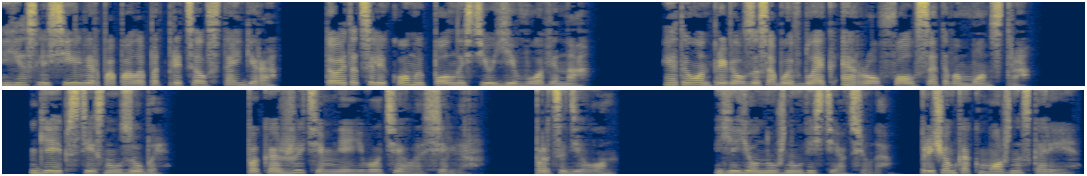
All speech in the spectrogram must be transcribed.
Если Сильвер попала под прицел Стайгера, то это целиком и полностью его вина. Это он привел за собой в Блэк Эрроу Фоллс этого монстра. Гейб стиснул зубы. «Покажите мне его тело, Сильвер», — процедил он. «Ее нужно увезти отсюда, причем как можно скорее».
